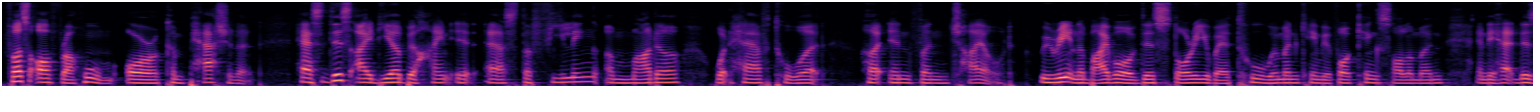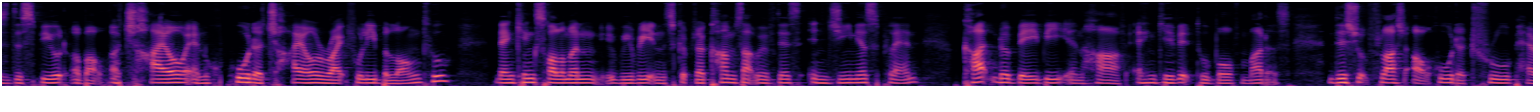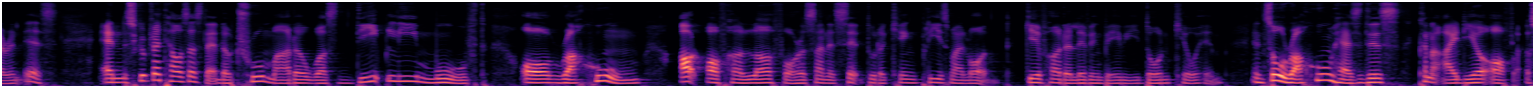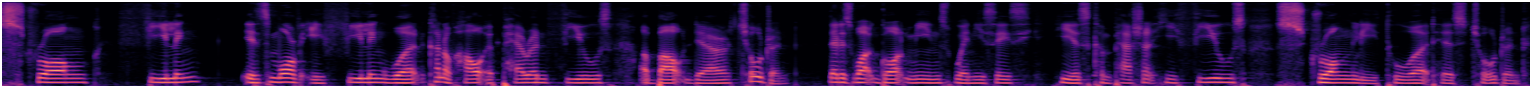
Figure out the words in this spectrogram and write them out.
First off, Rahum, or compassionate, has this idea behind it as the feeling a mother would have toward her infant child. We read in the Bible of this story where two women came before King Solomon and they had this dispute about a child and who the child rightfully belonged to. Then King Solomon, we read in scripture, comes up with this ingenious plan cut the baby in half and give it to both mothers. This should flush out who the true parent is. And the scripture tells us that the true mother was deeply moved or rahum out of her love for her son and said to the king, Please, my lord, give her the living baby, don't kill him. And so Rahum has this kind of idea of a strong feeling. It's more of a feeling word, kind of how a parent feels about their children. That is what God means when He says He is compassionate. He feels strongly toward His children.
